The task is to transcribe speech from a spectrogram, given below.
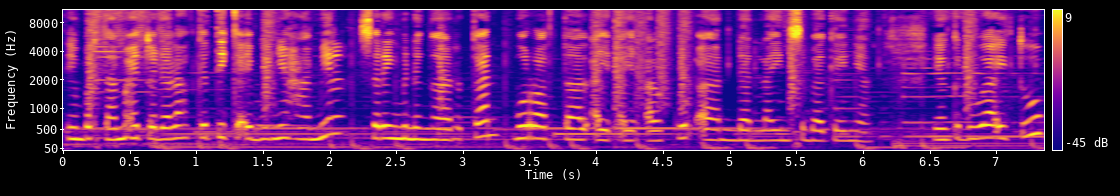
Yang pertama itu adalah ketika ibunya hamil sering mendengarkan murotal ayat-ayat Al-Quran dan lain sebagainya. Yang kedua itu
